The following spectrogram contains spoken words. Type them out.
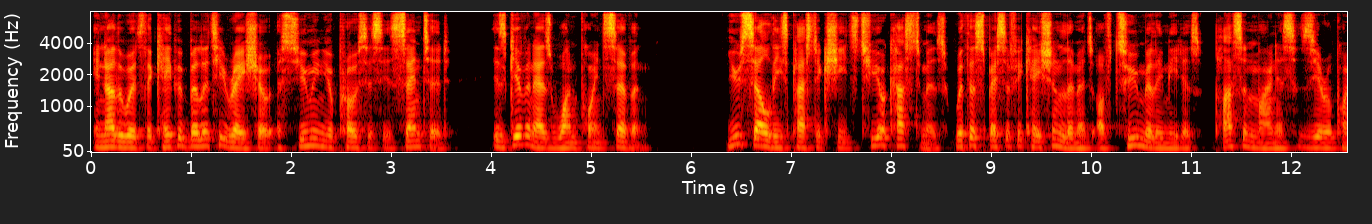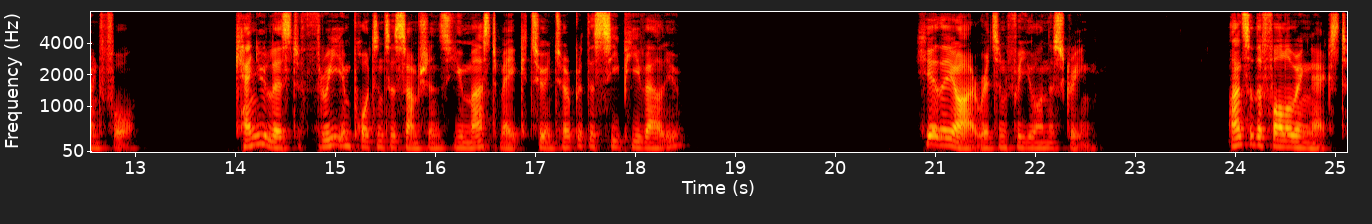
in other words the capability ratio assuming your process is centered, is given as 1.7. You sell these plastic sheets to your customers with a specification limit of 2 mm plus and minus 0.4. Can you list three important assumptions you must make to interpret the CP value? Here they are written for you on the screen. Answer the following next.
